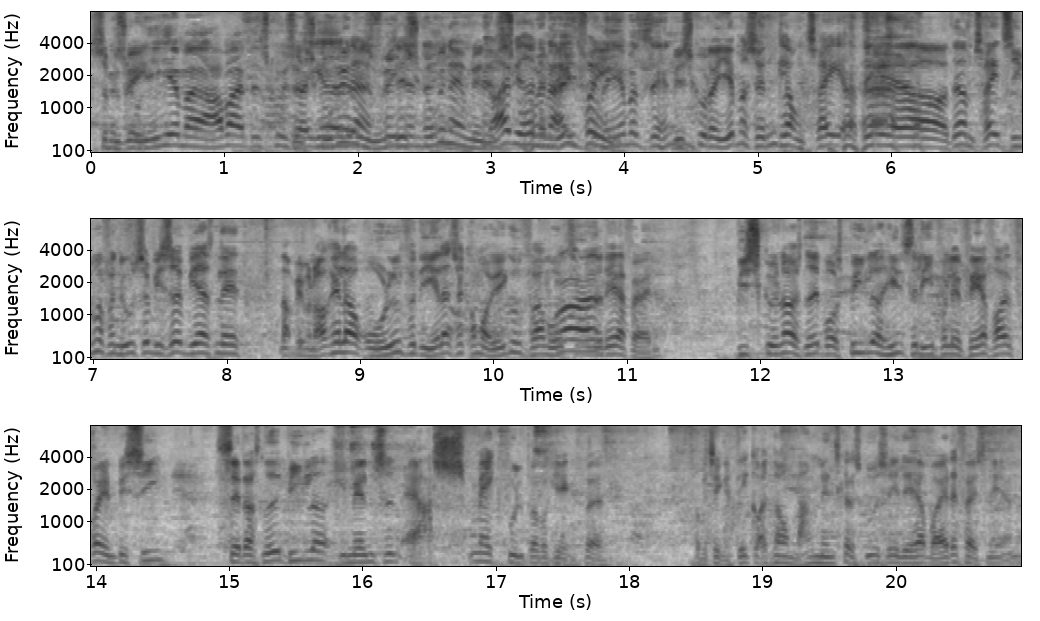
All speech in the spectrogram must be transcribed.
Så Men vi skulle blev- ikke hjem og arbejde? Det skulle så ikke skulle, vi nemlig, det skulle vi nemlig. Nej, vi havde nemlig ikke fri. Vi skulle da hjem og sende klokken 3, og det er, det er om tre timer fra nu, så vi, så, vi er sådan lidt, Nå, vi må nok hellere rulle, fordi ellers så kommer vi ikke ud før om 8 Nej. timer, når det er færdigt. Vi skynder os ned i vores biler og hilser lige på lidt flere folk fra NBC, sætter os ned i biler. I mellemtiden er smækfuldt på parkeringspladsen. Og vi tænker, det er godt nok mange mennesker, der skal ud og se det her. Hvor er det fascinerende.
